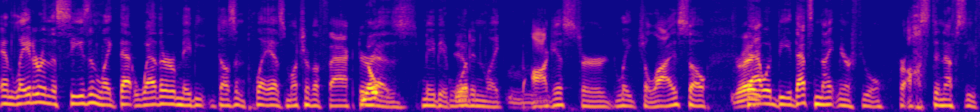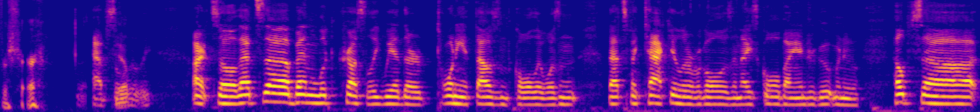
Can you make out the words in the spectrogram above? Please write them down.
And later in the season, like that weather maybe doesn't play as much of a factor Nope. as maybe it would in like mm-hmm. August or late July. So Right. that would be that's nightmare fuel for Austin FC for sure. Absolutely. All right, so that's uh, been look across the league. We had their twentieth thousandth goal. It wasn't that spectacular of a goal. It was a nice goal by Andrew Gutman, who helps uh,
